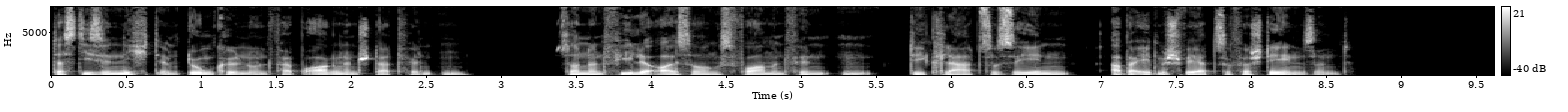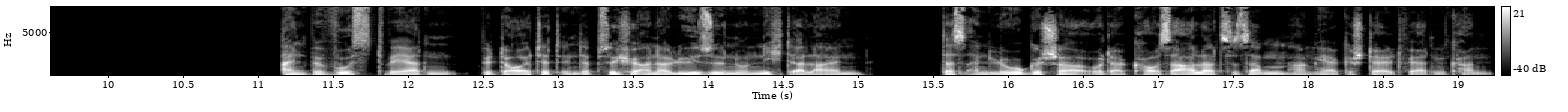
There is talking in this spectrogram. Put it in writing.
dass diese nicht im Dunkeln und Verborgenen stattfinden, sondern viele Äußerungsformen finden, die klar zu sehen, aber eben schwer zu verstehen sind. Ein Bewusstwerden bedeutet in der Psychoanalyse nun nicht allein, dass ein logischer oder kausaler Zusammenhang hergestellt werden kann,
